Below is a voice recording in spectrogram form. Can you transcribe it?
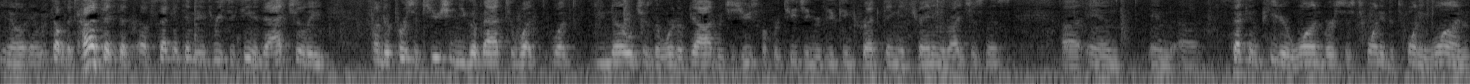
you know, and we about the context of, of 2 Timothy 3.16 is actually under persecution, you go back to what, what you know, which is the Word of God, which is useful for teaching, rebuking, correcting, and training in righteousness. Uh, and in uh, 2 Peter 1, verses 20 to 21,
